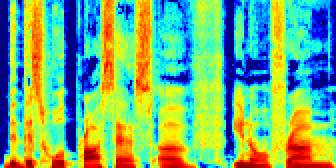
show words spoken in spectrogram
did- this whole process of, you know, from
